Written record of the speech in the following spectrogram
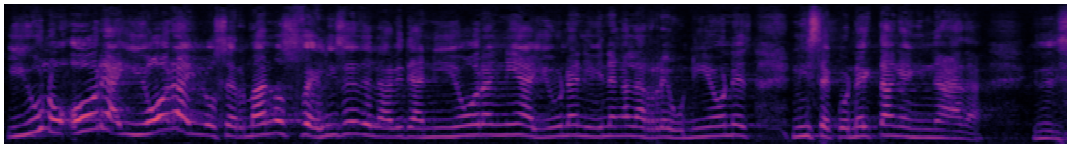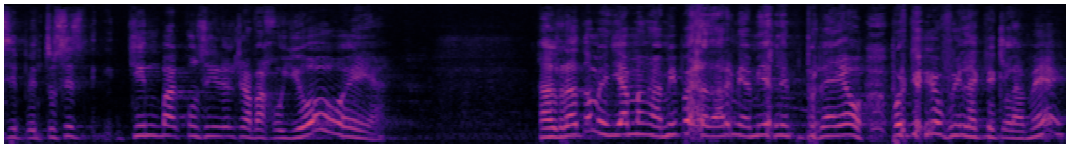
Y uno ora y ora y los hermanos felices de la vida ni oran, ni ayunan, ni vienen a las reuniones, ni se conectan en nada. Y dice, entonces, ¿quién va a conseguir el trabajo? ¿Yo o ella? Al rato me llaman a mí para darme a mí el empleo, porque yo fui la que clamé.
